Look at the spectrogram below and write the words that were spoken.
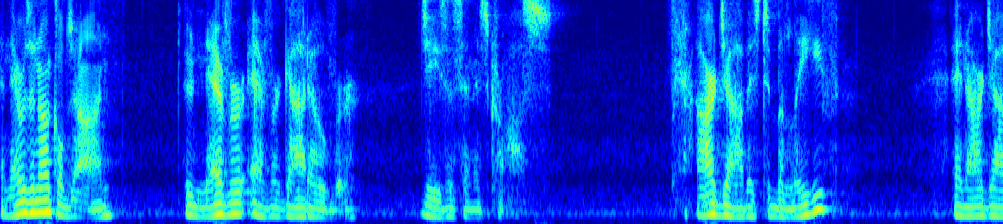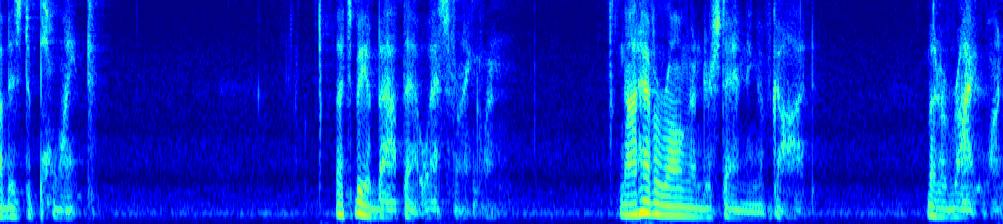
And there was an Uncle John who never, ever got over Jesus and his cross. Our job is to believe, and our job is to point. Let's be about that, West Franklin. Not have a wrong understanding of God, but a right one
